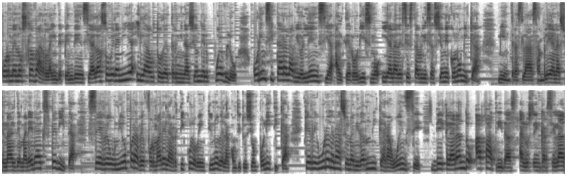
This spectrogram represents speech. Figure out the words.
por menoscabar la independencia, la soberanía y la autodeterminación del pueblo, por incitar a la violencia, al terrorismo y a la desestabilización económica, mientras la Asamblea Nacional de manera expedita se reunió para reformar el artículo 21 de la Constitución Política que regula la nacionalidad nicaragüense, declarando apátridas a los encarcelados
